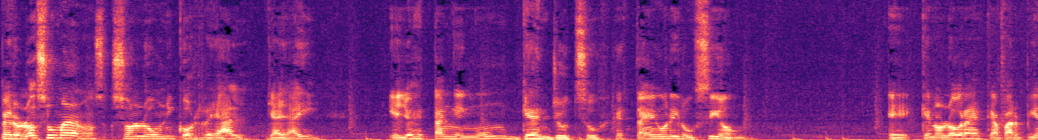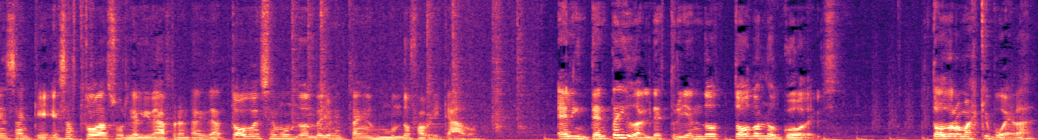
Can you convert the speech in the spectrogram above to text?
Pero los humanos son lo único real que hay ahí. Y ellos están en un genjutsu, están en una ilusión eh, que no logran escapar. Piensan que esa es toda su realidad, pero en realidad todo ese mundo donde ellos están es un mundo fabricado. Él intenta ayudar destruyendo todos los Godels todo lo más que pueda,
